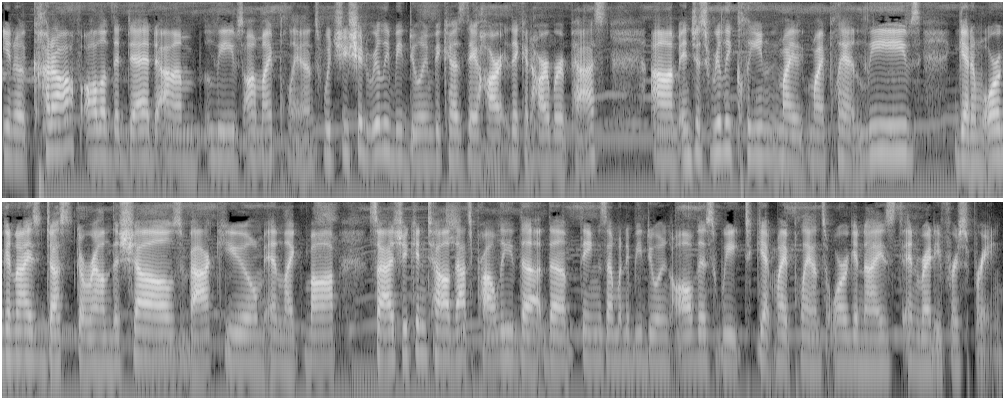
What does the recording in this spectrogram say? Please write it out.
you know, cut off all of the dead um, leaves on my plants, which you should really be doing because they har- they could harbor pests um, and just really clean my, my plant leaves, get them organized, dust around the shelves, vacuum, and like mop. So as you can tell, that's probably the, the things I'm going to be doing all this week to get my plants organized and ready for spring.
